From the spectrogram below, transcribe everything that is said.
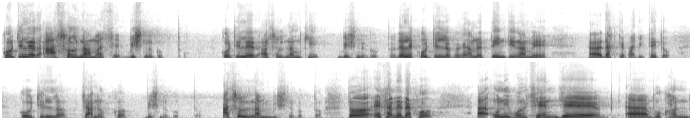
কৌটিল্যের আসল নাম আছে বিষ্ণুগুপ্ত। কৌটিল্যের আসল নাম কি? বিষ্ণুগুপ্ত। তাহলে কৌটিল্যকে আমরা তিনটি নামে ডাকতে পারি, তাই তো? কৌটিল্য, চাণক্য, বিষ্ণুগুপ্ত। আসল নাম বিষ্ণুগুপ্ত। তো এখানে দেখো উনি বলছেন যে ভূখণ্ড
